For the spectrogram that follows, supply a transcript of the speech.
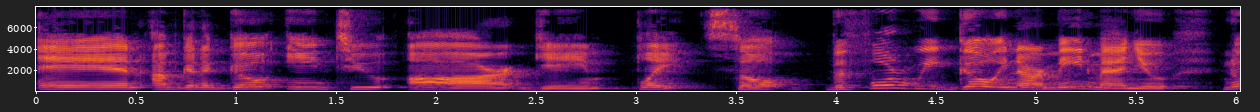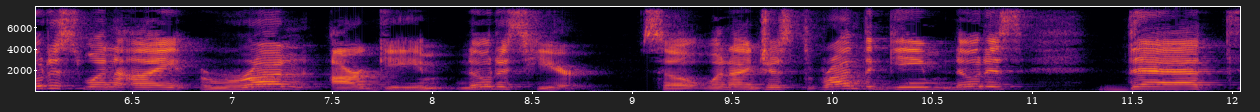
and I'm gonna go into our gameplay. So before we go in our main menu, notice when I run our game, notice here. So when I just run the game, notice that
